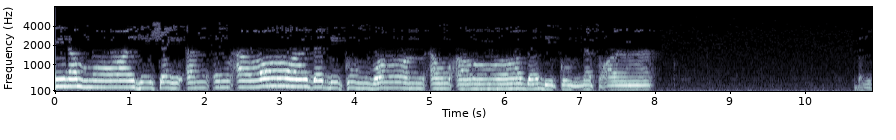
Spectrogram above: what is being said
من الله شيئا إن أراد بكم ضرا أو أراد بكم نفعا بل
